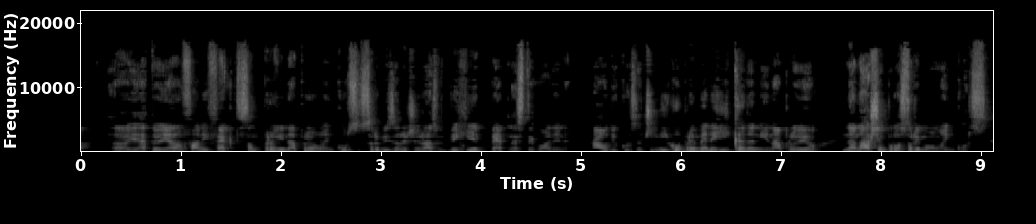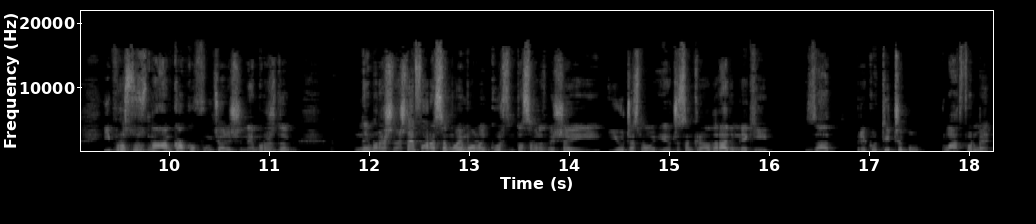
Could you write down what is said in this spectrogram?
uh, eto, jedan funny fact, sam prvi napravio online kurs u Srbiji za lični razvoj 2015. godine. Audio kurs. Znači, niko pre mene ikada nije napravio na našim prostorima online kurs. I prosto znam kako funkcioniše. Ne moraš da... Ne moraš, znaš šta je fora sa mojim online kursom? To sam razmišljao i juče, smo, juče sam krenuo da radim neki za preko Teachable platforme,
